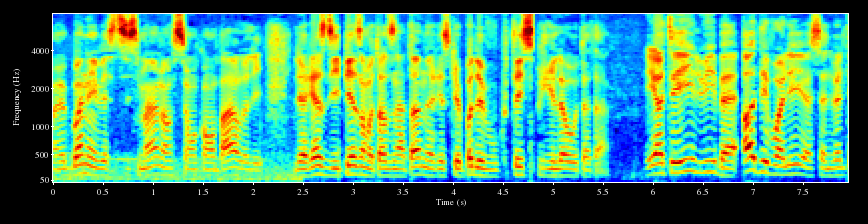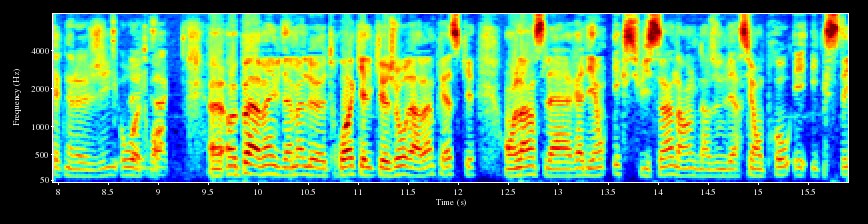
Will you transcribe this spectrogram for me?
un, bon investissement. Donc, si on compare, le reste des pièces dans votre ordinateur ne risque pas de vous coûter ce prix-là au total. Et ATI, lui, ben, a dévoilé euh, sa nouvelle technologie au E3. Euh, un peu avant, évidemment, le E3, quelques jours avant presque, on lance la Radeon X800, donc dans une version Pro et XT.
